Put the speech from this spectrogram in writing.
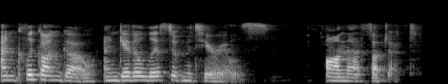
and click on go and get a list of materials on that subject.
